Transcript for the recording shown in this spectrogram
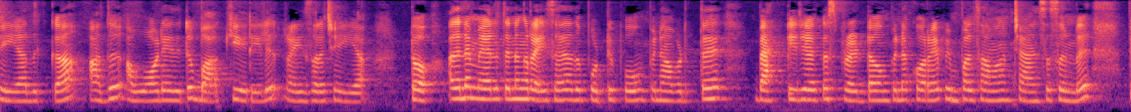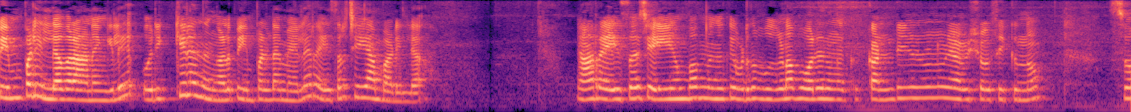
ചെയ്യാതിരിക്കുക. അത് അവോയ്ഡ് ചെയ്തിട്ട് ബാക്കി ഏരിയയിൽ റേസർ ചെയ്യുക. കേട്ടോ അതിന്റെ മേലെ തന്നെ അങ്ങ് റേസ് ചെയ്ത് അത് പൊട്ടിപ്പോവും. പിന്നെ അവിടുത്തെ ബാക്ടീരിയ ഒക്കെ സ്പ്രെഡ് ആവും. പിന്നെ കുറേ പിമ്പിൾസ് ആവാൻ ചാൻസസ് ഉണ്ട്. പിമ്പിൾ ഇല്ലവരാണെങ്കിൽ ഒരിക്കലും നിങ്ങൾ പിമ്പിളിന്റെ മേലെ റേസർ ചെയ്യാൻ പാടില്ല. ഞാൻ റേസർ ചെയ്യുമ്പം നിങ്ങൾക്ക് ഇവിടുന്ന് വീണ പോലെ നിങ്ങൾക്ക് കണ്ടിന്യൂ ഞാൻ വിശ്വസിക്കുന്നു. സോ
